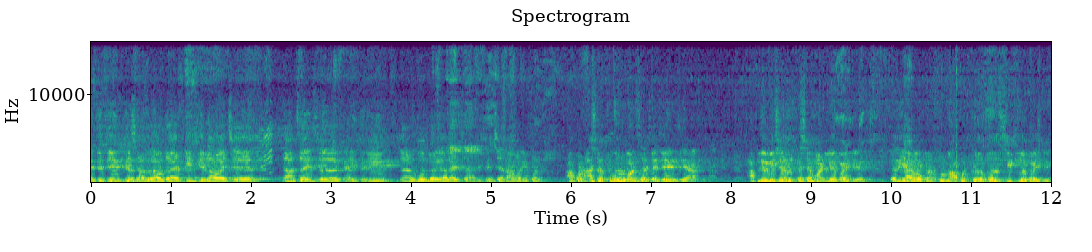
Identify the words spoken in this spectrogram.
त्यांच्या जयंती जयंत्या साजरा होतात. डीजे लावायचं नाचायचं काहीतरी गोंधळ घालायचं आणि त्यांच्या नावाने. पण आपण अशा थोर माणसाच्या जयंत्या आपले विचार कशा मांडले पाहिजे तर या लोकांकडून आपण खरोखरच शिकलं पाहिजे.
